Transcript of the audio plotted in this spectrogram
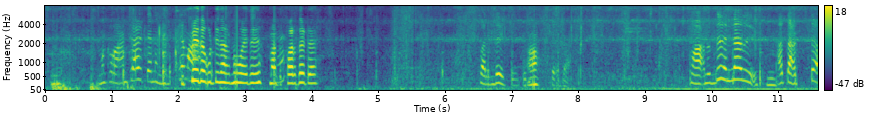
നമുക്ക് വാങ്ങിച്ചാൽ തന്നെ ഇപ്പൊ ഏതാ കുട്ടി നടന്നു പോയത്? ഫർദട്ടെ ആ. പർദ്ദ അല്ലാത് ആ തട്ടാ.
